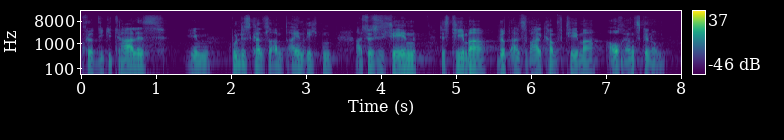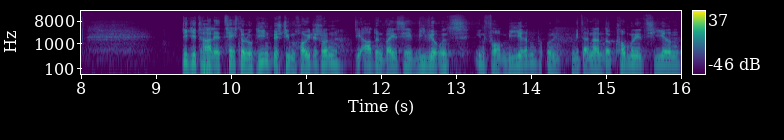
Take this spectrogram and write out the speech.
für Digitales im Bundeskanzleramt einrichten. Also Sie sehen, das Thema wird als Wahlkampfthema auch ernst genommen. Digitale Technologien bestimmen heute schon die Art und Weise, wie wir uns informieren und miteinander kommunizieren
